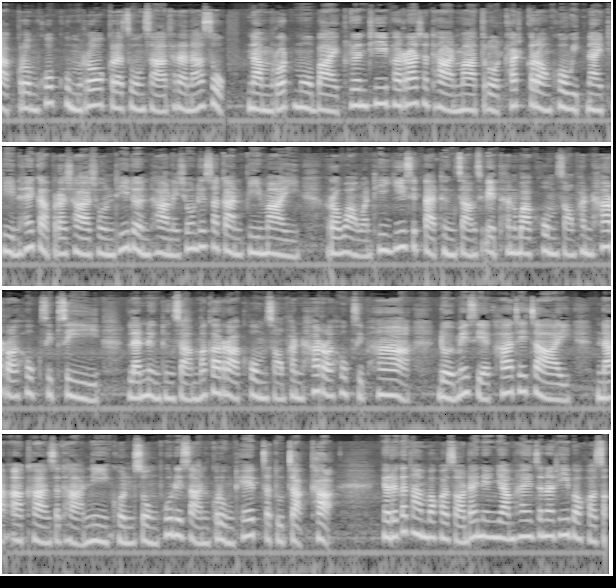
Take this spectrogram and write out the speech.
จากกรมควบคุมโรคกระทรวงสาธารณสุขนำรถโมบายเคลื่อนที่พระราชทานมาตรวจคัดกรองโควิด -19 ให้กับประชาชนที่เดินทางในช่วงเทศกาลปีใหม่ ระหว่างวันที่ 28-31 ธันวาคม 2564และ 1-3 มกราคม 2565 โดยไม่เสียค่าใช้จ่าย ณอาคารสถานีขนส่งผู้โดยสารกรุงเทพจตุจักรค่ะ อย่างไรก็ตามบคสได้เน้นย้ำให้เจ้าหน้าที่บคส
